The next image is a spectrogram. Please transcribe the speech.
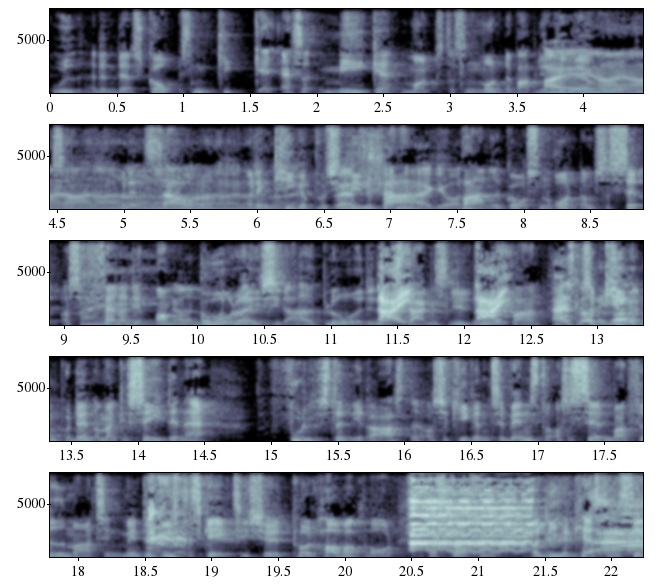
ud af den der skov. Sådan en giga, altså mega monster. Sådan en mund, der bare bliver ved med at åbne sig. Og den savler, og den kigger på sit Hvad lille barn. Barnet går sådan rundt om sig selv, og så falder det om, guler i sit eget blod. Det der stakkels lille dyrebarn. Slået Så kigger den på den, og man kan se, den er fuldstændig rasende, og så kigger den til venstre, og så ser den bare fede Martin med en dyster skæg t-shirt på et hoverboard, der står sådan, og lige har kastet en sten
